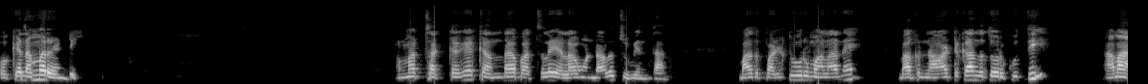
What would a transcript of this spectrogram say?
ఓకేనమ్మా రండి. అమ్మ చక్కగా కందా పచ్చల ఎలా ఉండాలో చూపించాను మాది పల్లెటూరు అలానే మాకు నాటు కంద దొరుకుద్ది. అమ్మా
